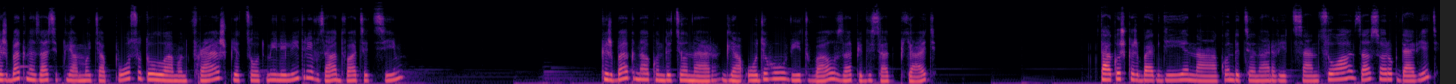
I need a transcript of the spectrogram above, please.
Кешбек на засіб для миття посуду Lemon Fresh 500 мл за 27. Кешбек на кондиціонер для одягу від Well за 55. Також кешбек діє на кондиціонер від Sensua за 49.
